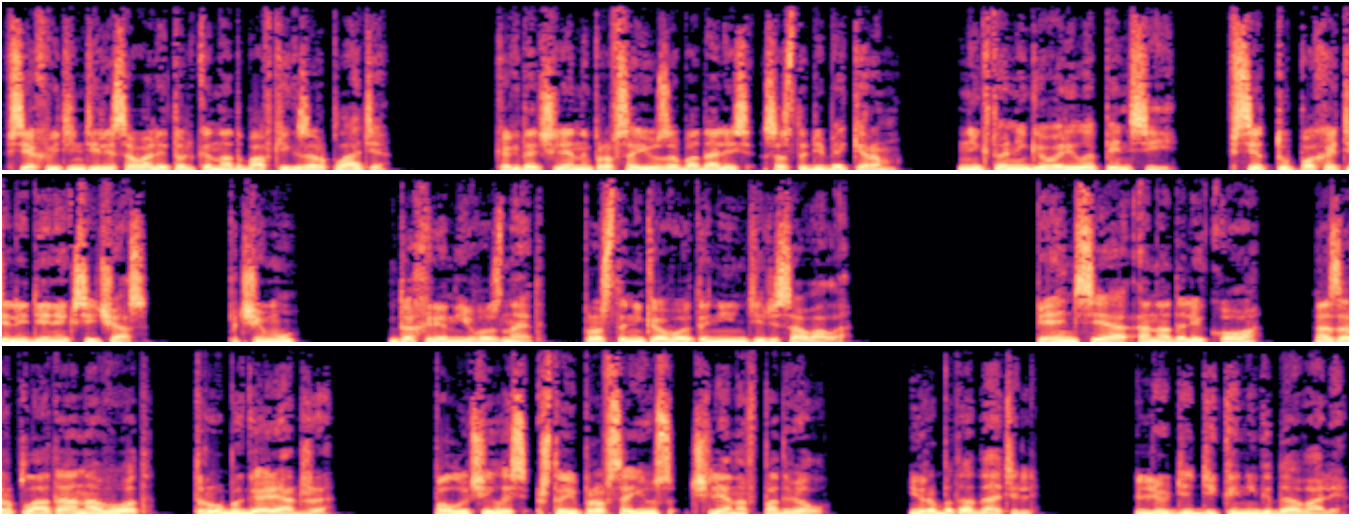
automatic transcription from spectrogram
Всех ведь интересовали только надбавки к зарплате. Когда члены профсоюза бодались со студибекером, никто не говорил о пенсии. Все тупо хотели денег сейчас. Почему? Да хрен его знает, просто никого это не интересовало. Пенсия, она далеко, а зарплата она вот, трубы горят же. Получилось, что и профсоюз членов подвел, и работодатель. Люди дико негодовали.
